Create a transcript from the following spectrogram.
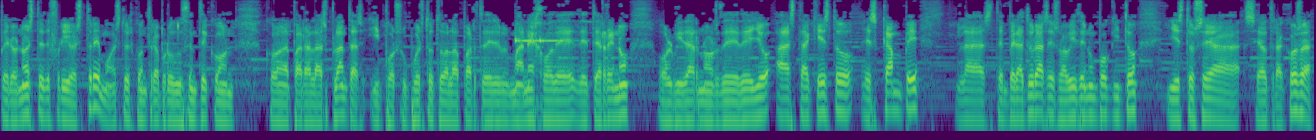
pero no este de frío extremo, esto es contraproducente con, para las plantas y por supuesto la parte del manejo de, terreno, olvidarnos de, ello hasta que esto escampe, las temperaturas se suavicen un poquito y esto sea, sea otra cosa.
